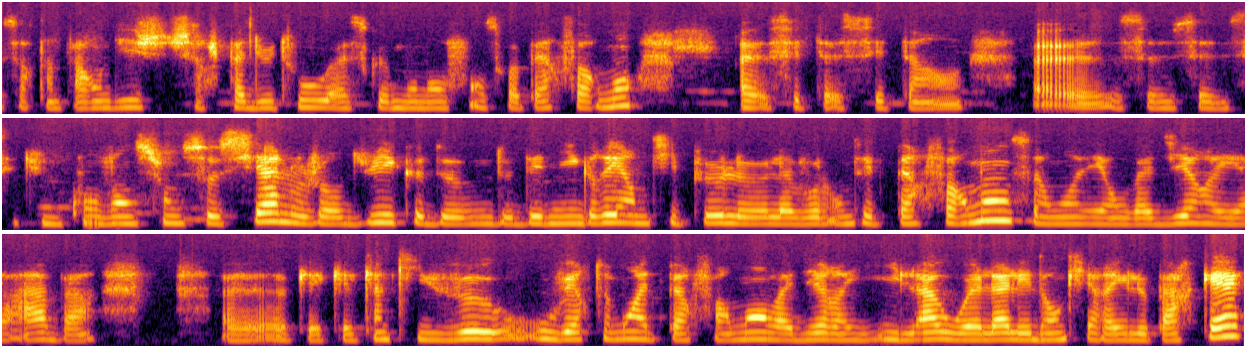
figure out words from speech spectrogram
certains parents disent je cherche pas du tout à ce que mon enfant soit performant. c'est un, une convention sociale aujourd'hui que de, de, dénigrer un petit peu le, la volonté volonté de performance et on va dire ah bah euh, quelqu'un qui veut ouvertement être performant, on va dire il a ou elle a les dents qui rayent le parquet.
